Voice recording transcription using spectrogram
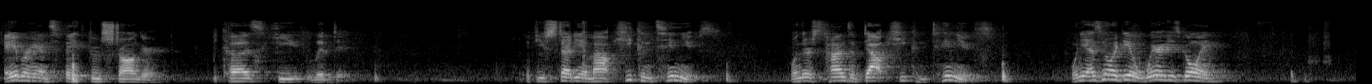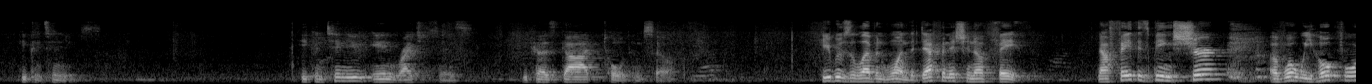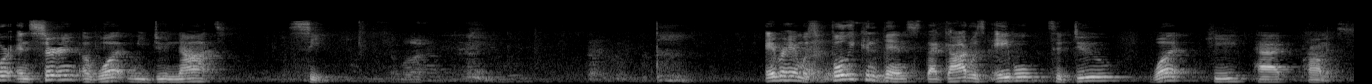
Abraham's faith grew stronger because he lived it. If you study him out, he continues. When there's times of doubt, he continues. When he has no idea where he's going, he continues. He continued in righteousness because God told him so. Hebrews 11:1, the definition of faith. Now faith is being sure of what we hope for and certain of what we do not see. Abraham was fully convinced that God was able to do what he had promised.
